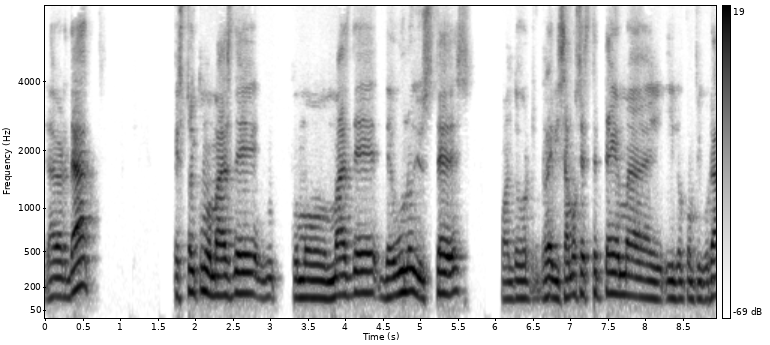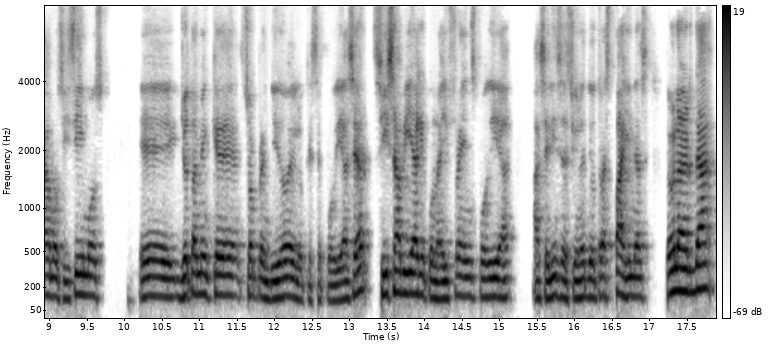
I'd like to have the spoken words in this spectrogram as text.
La verdad, estoy como más de, como más de, de uno de ustedes cuando revisamos este tema y, lo configuramos, hicimos, eh, yo también quedé sorprendido de lo que se podía hacer. Sí sabía que con iFrames podía hacer inserciones de otras páginas, pero la verdad,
